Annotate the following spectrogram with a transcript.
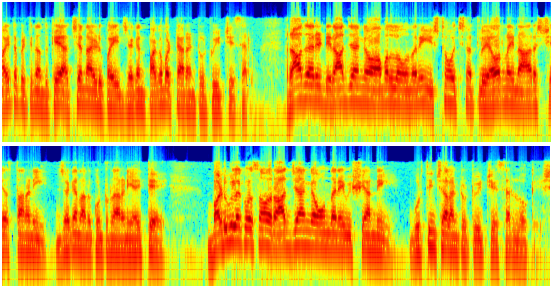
బయటపెట్టినందుకే అచ్చెన్నాయుడిపై జగన్ పగబట్టారంటూ ట్వీట్ చేశారు. రాజారెడ్డి రాజ్యాంగం అమల్లో ఉందని ఇష్టం వచ్చినట్లు ఎవరినైనా అరెస్ట్ చేస్తానని జగన్ అనుకుంటున్నారని అయితే బడుగుల కోసం రాజ్యాంగం ఉందనే విషయాన్ని గుర్తించాలంటూ ట్వీట్ చేశారు లోకేష్.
